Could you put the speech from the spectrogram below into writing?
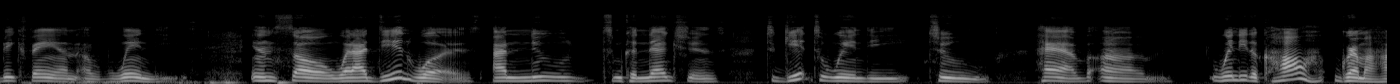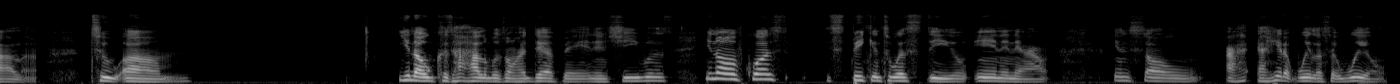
big fan of Wendy's. And so what I did was I knew some connections to get to Wendy to have um, Wendy to call Grandma Holla to um you know because Holla was on her deathbed and she was you know of course speaking to us still in and out. And so I, I hit up Will I said Will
